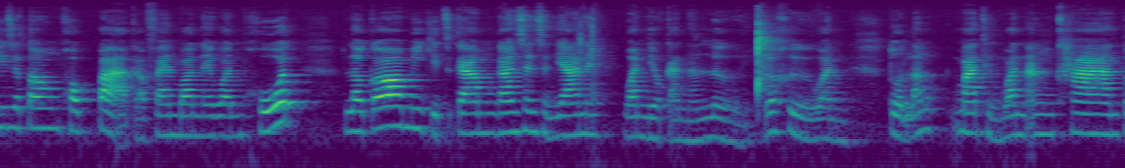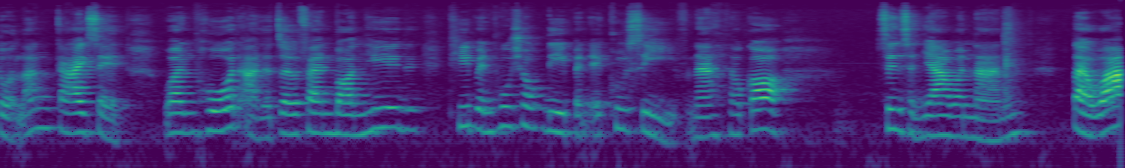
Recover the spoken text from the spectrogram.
ที่จะต้องพบปะกับแฟนบอลในวันพุธ แล้วก็มีกิจกรรมการเซ็นสัญญาในวันเดียวกันนั้นเลย ก็คือวันตรวจร่างมาถึงวันอังคาร ตรวจร่างกายเสร็จ วันพุธอาจจะเจอแฟนบอลที่ที่เป็นผู้โชคดีเป็น Exclusive นะ แล้วก็เซ็นสัญญาวันนั้น แต่ว่า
